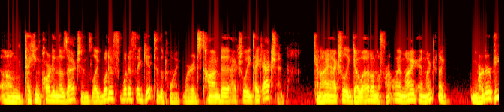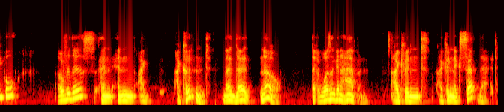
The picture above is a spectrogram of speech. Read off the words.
um, taking part in those actions. Like, what if what if they get to the point where it's time to actually take action? Can I actually go out on the front line? Am I am I going to murder people over this? And and I I couldn't. That that no, that wasn't going to happen. I couldn't I couldn't accept that.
